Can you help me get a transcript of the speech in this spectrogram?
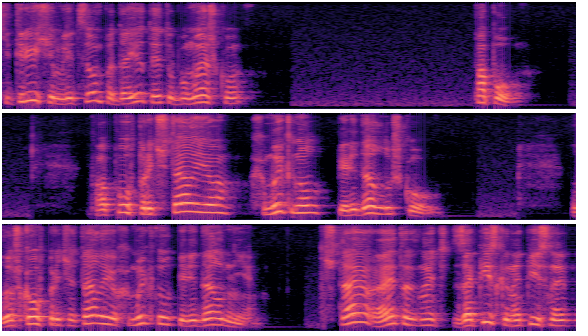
хитрющим лицом подает эту бумажку Попову. Попов прочитал ее, хмыкнул, передал Лужкову. Лужков прочитал ее, хмыкнул, передал мне читаю, а это, значит, записка написана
